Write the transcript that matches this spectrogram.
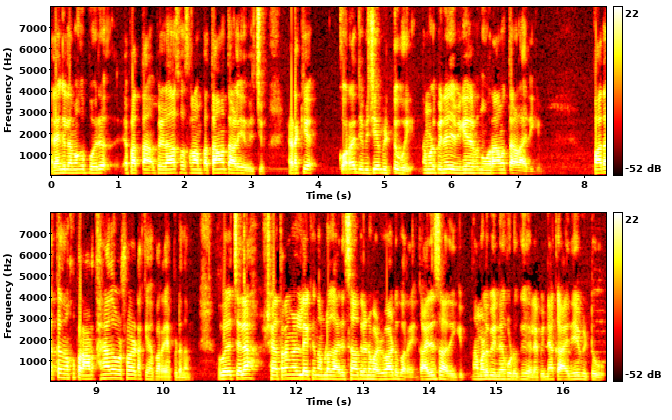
അല്ലെങ്കിൽ നമുക്കിപ്പോൾ ഒരു പത്താം വസ്ത്രം പത്താമത്തെ ആൾ ജപിച്ചു ഇടയ്ക്ക് കുറേ ജപിച്ചാൽ വിട്ടുപോയി. നമ്മൾ പിന്നെ ജപിക്കാൻ ചിലപ്പോൾ നൂറാമത്തെ ആളായിരിക്കും. അപ്പം അതൊക്കെ നമുക്ക് പ്രാർത്ഥനാദോഷമായിട്ടൊക്കെയാണ് പറയപ്പെടുന്നത്. അതുപോലെ ചില ക്ഷേത്രങ്ങളിലേക്ക് നമ്മൾ കാര്യസാധനയുടെ വഴിപാട് പറയും. കാര്യം സാധിക്കും. നമ്മൾ പിന്നെ കൊടുക്കുകയില്ല. പിന്നെ ആ കാര്യയെ വിട്ടുപോകും.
